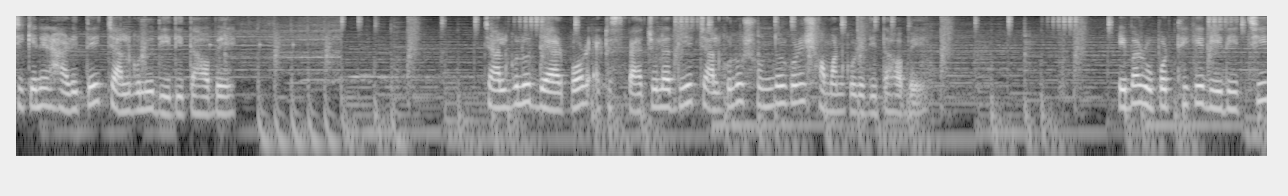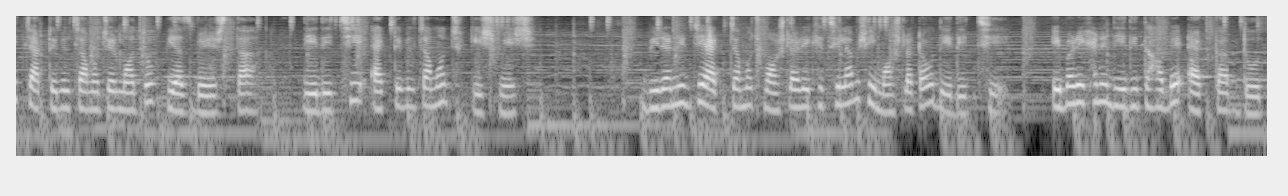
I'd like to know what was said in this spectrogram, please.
চিকেনের হাঁড়িতে চালগুলো দিয়ে দিতে হবে। চালগুলো দেওয়ার পর একটা স্প্যাচুলা দিয়ে চালগুলো সুন্দর করে সমান করে দিতে হবে। এবার উপর থেকে দিয়ে দিচ্ছি চার টেবিল চামচের মতো পেঁয়াজ বেরেস্তা। দিয়ে দিচ্ছি এক টেবিল চামচ কিশমিশ। বিরিয়ানির যে এক চামচ মশলা রেখেছিলাম, সেই মশলাটাও দিয়ে দিচ্ছি। এবার এখানে দিয়ে দিতে হবে এক কাপ দুধ।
